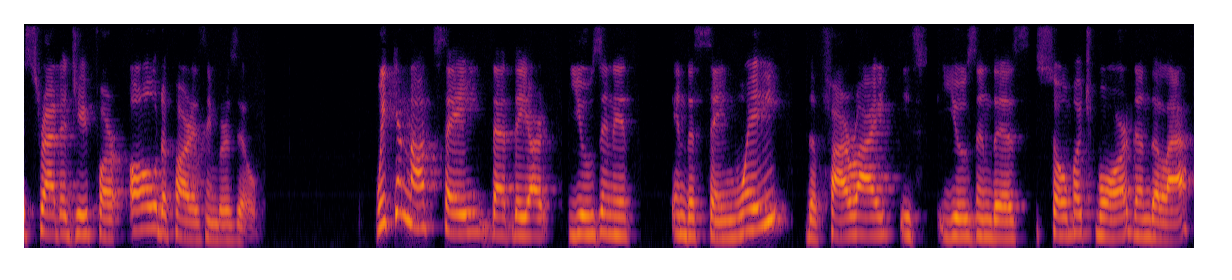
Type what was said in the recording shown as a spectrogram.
strategy for all the parties in Brazil. We cannot say that they are using it in the same way. The far right is using this so much more than the left,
